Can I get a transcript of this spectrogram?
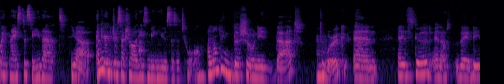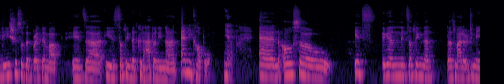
quite nice to see that yeah, a I mean, sexuality is being used as a tool. I don't think the show need that to Mm. work, and and it's good. And the the, the issues that break them up is uh, is something that could happen in uh, any couple. Yeah. and also it's again it's something that does matter to me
